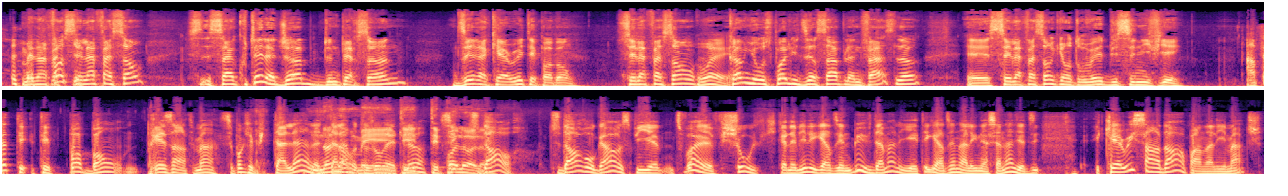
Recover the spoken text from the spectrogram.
Mais dans le fond, c'est la façon. Ça a coûté la job d'une personne dire à Carey, t'es pas bon. C'est la façon. Ouais. Comme ils osent pas lui dire ça en pleine face, là, euh, c'est la façon qu'ils ont trouvé de lui signifier. En fait, t'es- pas bon présentement. C'est pas qu'il n'y a plus de talent. Le Non, talent non, va mais toujours être là. t'es pas C'est que là, Tu là. dors. Tu dors au gaz. Puis, euh, tu vois, Fichot, qui connaît bien les gardiens de but, évidemment, là, il a été gardien dans la Ligue nationale, il a dit Kerry s'endort pendant les matchs.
